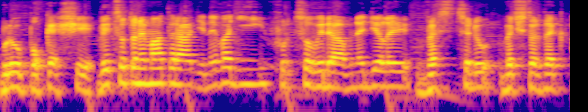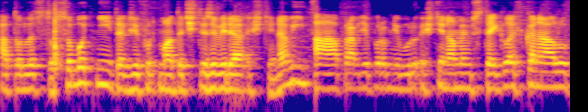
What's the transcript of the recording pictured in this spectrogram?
budou pokeši. Vy, co to nemáte rádi, nevadí, furt jsou videa v neděli, ve středu, ve čtvrtek a tohle to sobotní, takže furt máte čtyři videa ještě navíc. A pravděpodobně budu ještě na mém Steak Life kanálu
